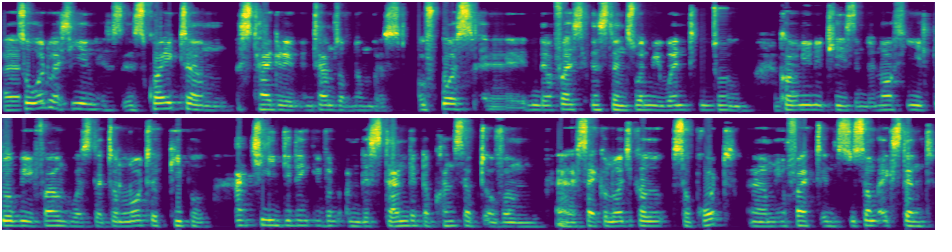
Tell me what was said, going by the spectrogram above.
Uh, so what we're seeing is, is quite um, staggering in terms of numbers. Of course, uh, in the first instance, when we went into communities in the northeast, what we found was that a lot of people actually didn't even understand the concept of um, uh, psychological support. Um, in fact, to some extent,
